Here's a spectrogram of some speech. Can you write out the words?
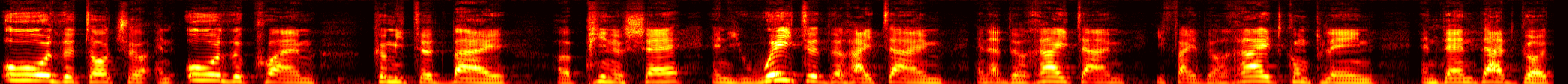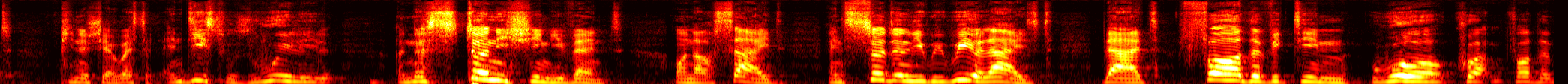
all the torture and all the crime committed by uh, Pinochet, and he waited the right time, and at the right time, he filed the right complaint, and then that got Pinochet arrested. And this was really an astonishing event on our side. And suddenly we realized that for the victim war, for the,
